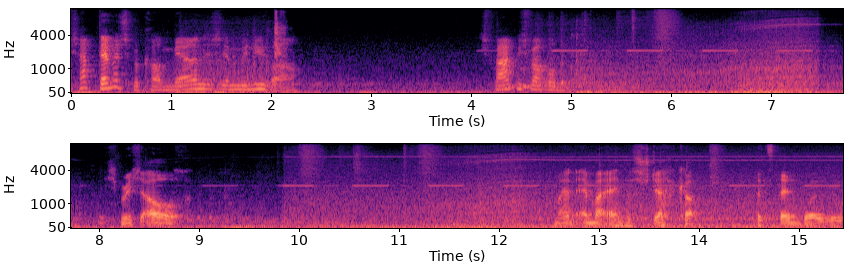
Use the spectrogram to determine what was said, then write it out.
Ich habe Damage bekommen, während ich im Menü war. Ich frage mich warum. Ich mich auch. Mein MAN ist stärker als dein Volvo.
